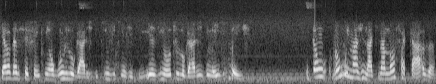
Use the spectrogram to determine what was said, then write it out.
que ela deve ser feita em alguns lugares de 15 em 15 dias e em outros lugares de mês em mês. Então, vamos imaginar que na nossa casa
